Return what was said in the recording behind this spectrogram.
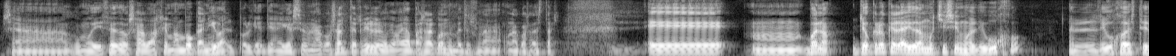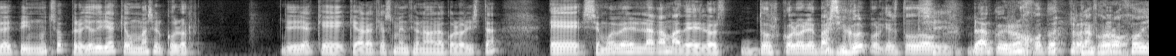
O sea, como dice Doc Salvaje, Mambo caníbal, porque tiene que ser una cosa terrible lo que vaya a pasar cuando metes una, una cosa de estas. Eh, mm, bueno, yo creo que le ayuda muchísimo el dibujo, el dibujo de Steve Pink mucho, pero yo diría que aún más el color. Yo diría que, que ahora que has mencionado a la colorista, eh, se mueve en la gama de los dos colores básicos, porque es todo Sí. blanco y rojo todo el rato. Blanco, rojo y,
